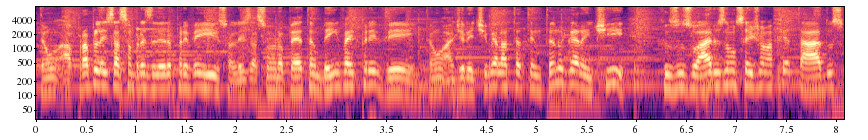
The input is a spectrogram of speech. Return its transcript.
Então, a própria legislação brasileira prevê isso, a legislação europeia também vai prever. Então, a diretiva está tentando garantir que os usuários não sejam afetados,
